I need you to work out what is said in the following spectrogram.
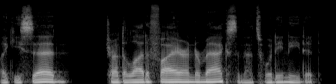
like he said, tried to light a fire under Max, and that's what he needed.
